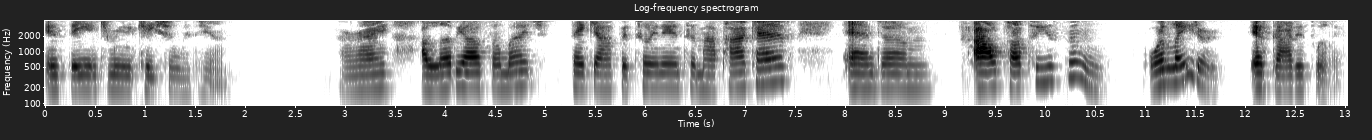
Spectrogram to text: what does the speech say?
and stay in communication with Him. All right. I love y'all so much. Thank y'all for tuning in to my podcast. And um, I'll talk to you soon or later if God is willing.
